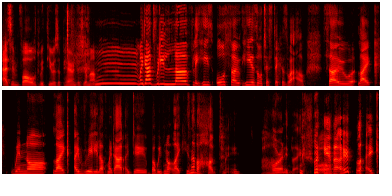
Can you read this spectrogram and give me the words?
as involved with you as a parent as your mum? Mm, my dad's really lovely. He's also he is autistic as well. So like we're not like I really love my dad, I do, but we've not like he's never hugged me or Ah. anything. sure. you know? Like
